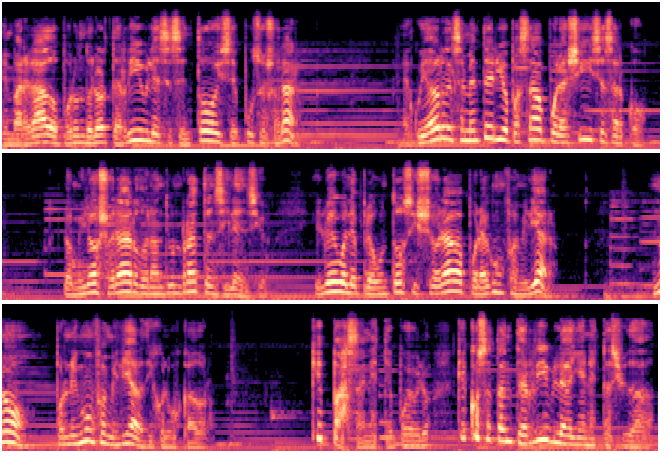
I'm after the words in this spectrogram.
Embargado por un dolor terrible, se sentó y se puso a llorar. El cuidador del cementerio pasaba por allí y se acercó. Lo miró llorar durante un rato en silencio, y luego le preguntó si lloraba por algún familiar. No, por ningún familiar, dijo el buscador. ¿Qué pasa en este pueblo? ¿Qué cosa tan terrible hay en esta ciudad?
